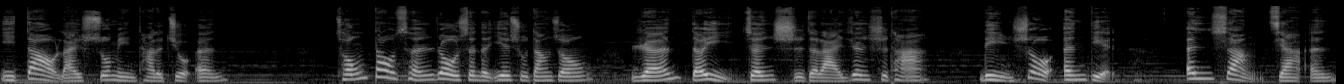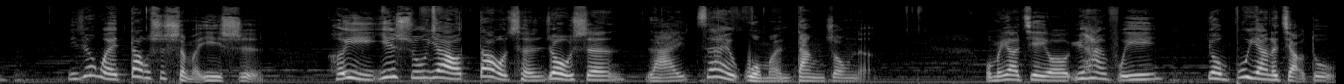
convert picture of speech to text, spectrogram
以道来说明他的救恩。从道成肉身的耶稣当中，人得以真实的来认识他，领受恩典，恩上加恩。你认为道是什么意思？何以耶稣要道成肉身来在我们当中呢？我们要借由约翰福音，用不一样的角度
